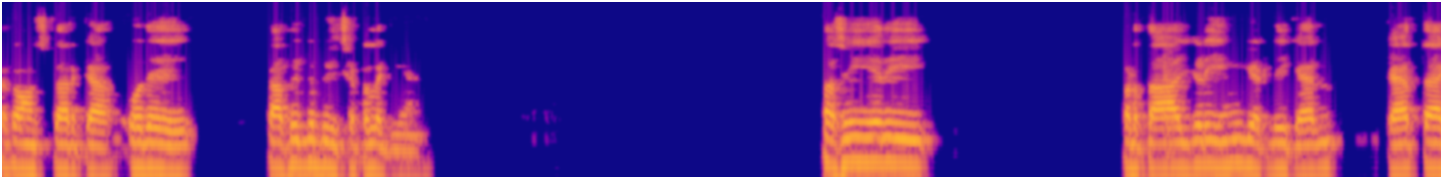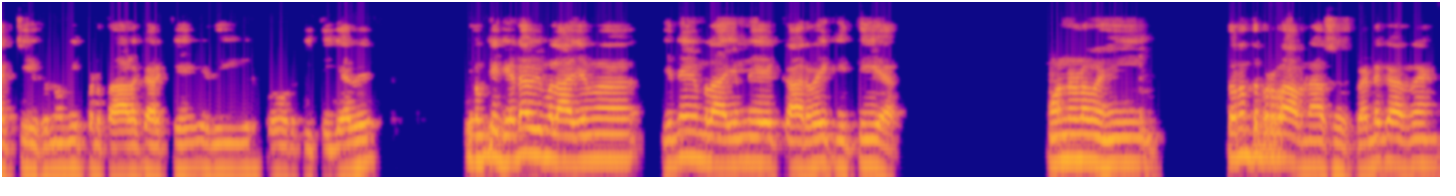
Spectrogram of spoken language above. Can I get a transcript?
ਅਕਾਊਂਟਸ ਕਲਰਕ ਉਹਦੇ ਕਾਫੀ ਗੰਭੀਰ ਸੱਟਾਂ ਲੱਗੀਆਂ। ਅਸੀਂ ਇਹਦੀ ਪੜਤਾਲ ਜਿਹੜੀ ਇਮੀਡੀਏਟਲੀ ਕਹਿ ਕਹਿ ਚੀਫ ਨੂੰ ਵੀ ਪੜਤਾਲ ਕਰਕੇ ਇਹਦੀ ਰਿਪੋਰਟ ਕੀਤੀ ਜਾਵੇ। ਕਿਉਂਕਿ ਜਿਹੜਾ ਵੀ ਮੁਲਾਜ਼ਮ ਜਿਹਨੇ ਵੀ ਮੁਲਾਜ਼ਮ ਨੇ ਇਹ ਕਾਰਵਾਈ ਕੀਤੀ ਆ, ਉਹਨਾਂ ਨੂੰ ਅਸੀਂ ਤੁਰੰਤ ਪ੍ਰਭਾਵ ਨਾਲ ਸਸਪੈਂਡ ਕਰ ਰਹੇ ਹਾਂ।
